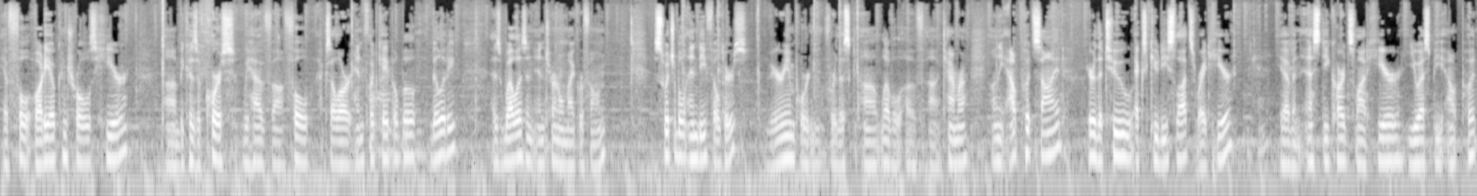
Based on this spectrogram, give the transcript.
You have full audio controls here uh, because, of course, we have uh, full XLR input capability as well as an internal microphone. Switchable ND filters, very important for this uh, level of uh, camera. On the output side, here are the two XQD slots right here. Okay. You have an SD card slot here, USB output.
